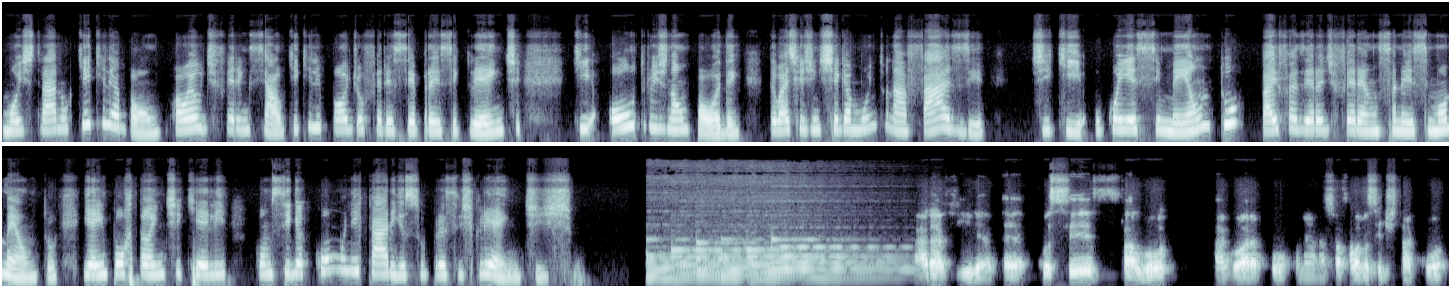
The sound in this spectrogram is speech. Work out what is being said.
Mostrar no que, que ele é bom, qual é o diferencial, o que, que ele pode oferecer para esse cliente que outros não podem. Então, eu acho que a gente chega muito na fase de que o conhecimento vai fazer a diferença nesse momento. E é importante que ele consiga comunicar isso para esses clientes. Maravilha. É, você falou agora há pouco, né, na sua fala você destacou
